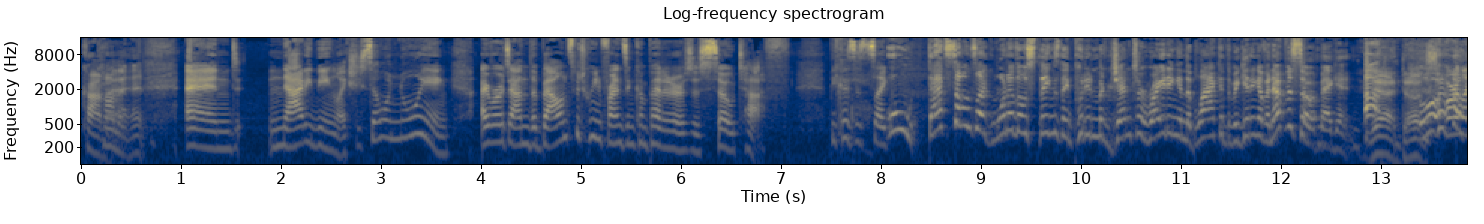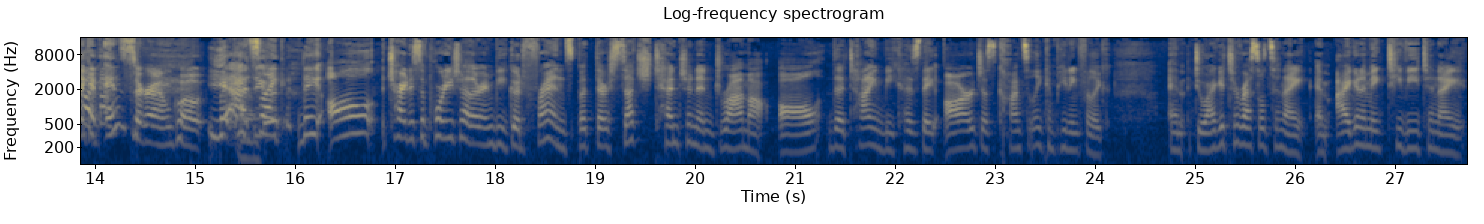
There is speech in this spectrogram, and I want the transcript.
comment, Comment. and Natty being like, she's so annoying. I wrote down the balance between friends and competitors is so tough because it's like, Oh, that sounds like one of those things they put in magenta writing in the black at the beginning of an episode, Megan. yeah, it does. or like an Instagram quote. But Yeah, it's dude. like they all try to support each other and be good friends, but there's such tension and drama all the time because they are just constantly competing for like, am, do I get to wrestle tonight? Am I going to make TV tonight?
